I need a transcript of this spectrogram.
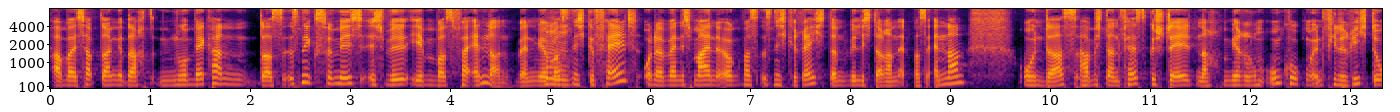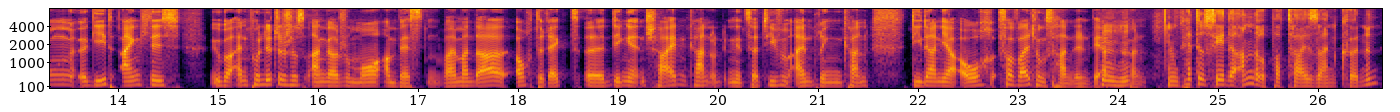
Aber ich habe dann gedacht, nur meckern, das ist nichts für mich. Ich will eben was verändern. Wenn mir hm. was nicht gefällt oder wenn ich meine, irgendwas ist nicht gerecht, dann will ich daran etwas ändern. Und das habe ich dann festgestellt, nach mehrerem Umgucken in viele Richtungen äh, geht eigentlich über ein politisches Engagement am besten besten, weil man da auch direkt äh, Dinge entscheiden kann und Initiativen einbringen kann, die dann ja auch Verwaltungshandeln werden mhm. können. Und hätte es jede andere Partei sein können.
